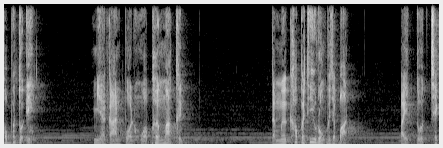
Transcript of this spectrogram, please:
พบว่าตัวเอง มีอาการปวดหัวเพิ่มมากขึ้น แต่เมื่อเข้าไปที่โรงพยาบาล ไปตรวจเช็ค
